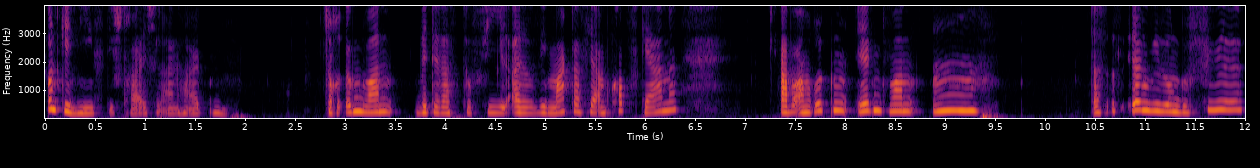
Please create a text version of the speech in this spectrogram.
und genießt die Streicheleinheiten. Doch irgendwann wird ihr das zu viel. Also sie mag das ja am Kopf gerne, aber am Rücken irgendwann, mh, mm, das ist irgendwie so ein Gefühl,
